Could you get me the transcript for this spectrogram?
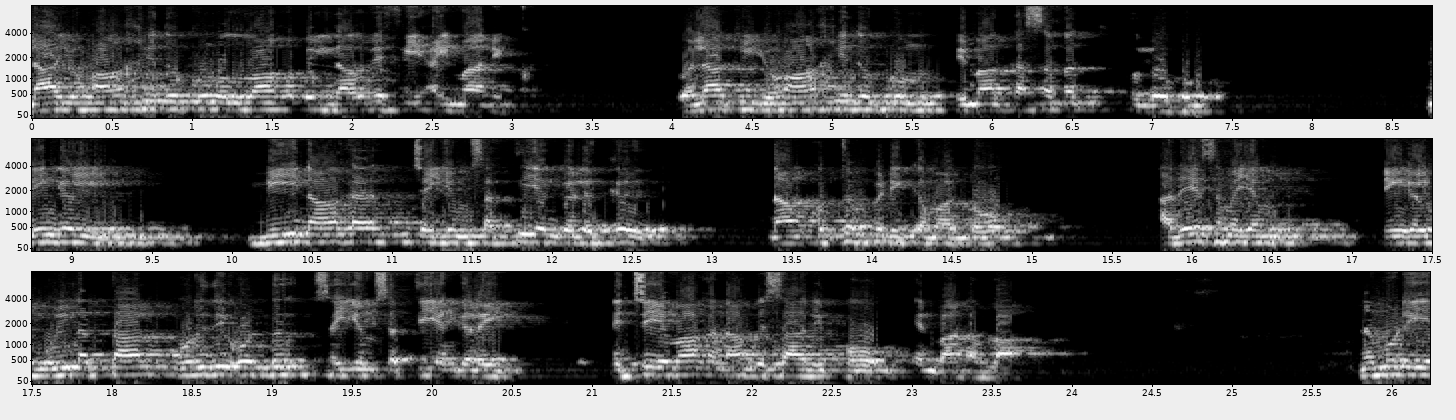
லா யுஆஹிதுக்கும் அல்லாஹு பில்லஹ்வி ஃபீ ஐமானிக்கும் வலாக்கி யுஆஹிதுக்கும் பிமா கஸபத் குலூபுக்கும். நீங்கள் வீணாக செய்யும் சத்தியங்களுக்கு நாம் குற்றம் பிடிக்க மாட்டோம். அதே சமயம் நீங்கள் உள்ளத்தால் உறுதி கொண்டு செய்யும் சத்தியங்களை நிச்சயமாக நாம் விசாரிப்போம் என்பான் நம்முடைய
